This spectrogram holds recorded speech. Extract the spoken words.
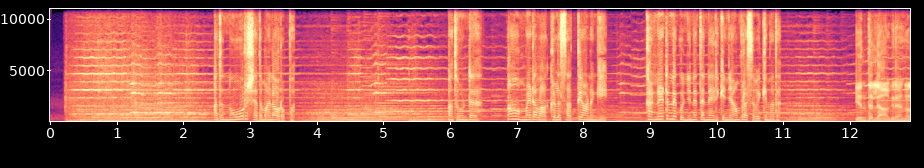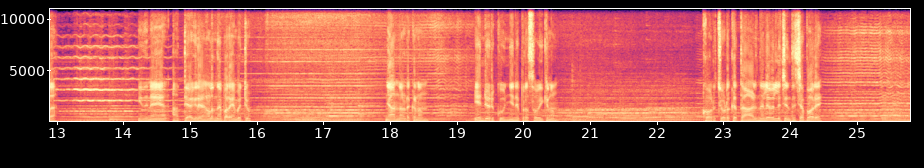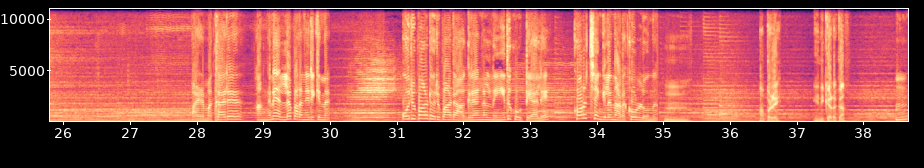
അത് നൂറ് ശതമാനം ഉറപ്പ്. അതുകൊണ്ട് ആ അമ്മയുടെ വാക്കുകൾ സത്യമാണെങ്കിൽ കണ്ണേട്ടന്റെ കുഞ്ഞിനെ തന്നെ ആയിരിക്കും ഞാൻ പ്രസവിക്കുന്നത്. എന്തെല്ലാം ആഗ്രഹങ്ങളാ? ഇതിനെ അത്യാഗ്രഹങ്ങളെന്നേ പറയാൻ പറ്റൂ. ഞാൻ നടക്കണം. എന്റെ ഒരു കുഞ്ഞിനെ പ്രസവിക്കണം. കുറച്ചുകൂടെ താഴ്ന്ന ലെവലിൽ ചിന്തിച്ചാ പോരെ. പഴമക്കാര് അങ്ങനെയല്ല പറഞ്ഞിരിക്കുന്നെ. ഒരുപാട് ഒരുപാട് ആഗ്രഹങ്ങൾ നെയ്തു കൂട്ടിയാലേ കുറച്ചെങ്കിലും നടക്കുള്ളൂന്ന്. അപ്പോഴേ ഇനി കിടക്കാം ഉം,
